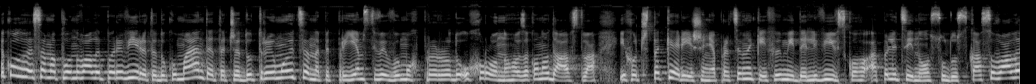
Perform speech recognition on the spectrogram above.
Екологи саме планували перевірити документи та чи дотримуються на підприємстві вимог природоохоронного законодавства. І, хоч таке рішення працівники Феміди Львівського апеляційного суду скасували,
